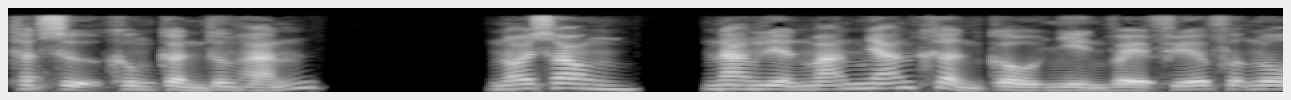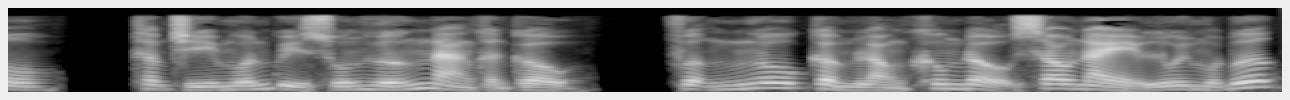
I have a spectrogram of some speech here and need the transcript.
thật sự không cần thương hắn. Nói xong, nàng liền mãn nhãn khẩn cầu nhìn về phía phượng nô, thậm chí muốn quỳ xuống hướng nàng khẩn cầu. Phượng Ngô cầm lòng không đậu sau này lui một bước,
